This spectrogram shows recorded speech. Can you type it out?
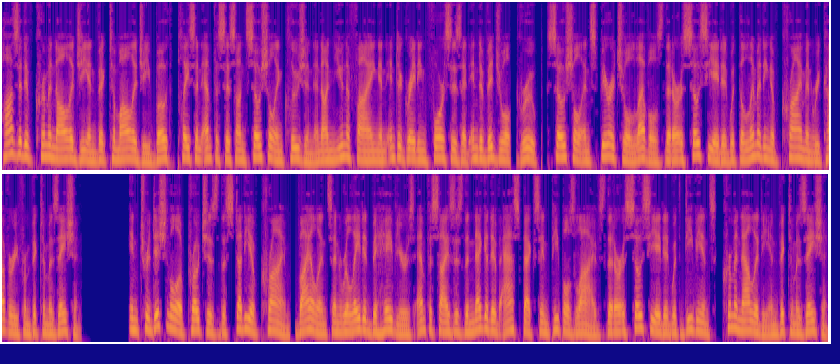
Positive criminology and victimology both place an emphasis on social inclusion and on unifying and integrating forces at individual, group, social and spiritual levels that are associated with the limiting of crime and recovery from victimization. In traditional approaches the study of crime, violence and related behaviors emphasizes the negative aspects in people's lives that are associated with deviance, criminality and victimization.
